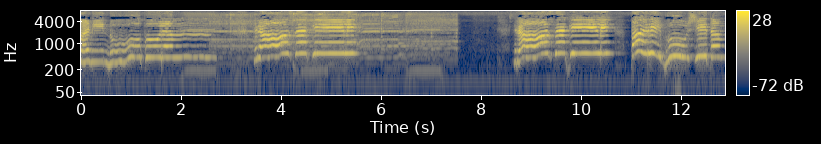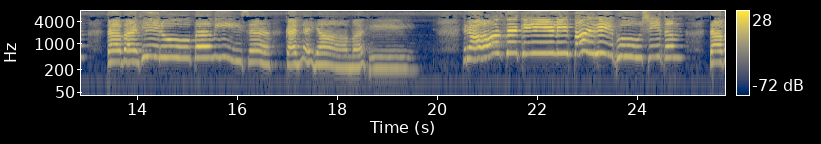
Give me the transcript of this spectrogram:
मणिनूपुरम् रासकीलि रासकीलि तव हि रूपमीश कलयामहे रासकीलि परिभूषितम् तव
